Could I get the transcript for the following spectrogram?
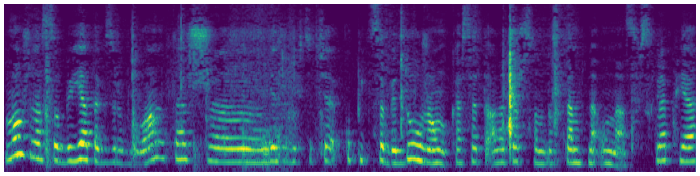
Można sobie, ja tak zrobiłam, też e, jeżeli chcecie kupić sobie dużą kasetę, one też są dostępne u nas w sklepie.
